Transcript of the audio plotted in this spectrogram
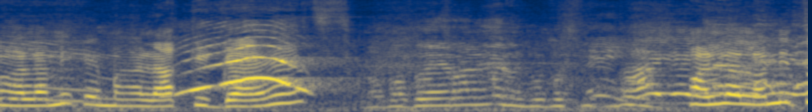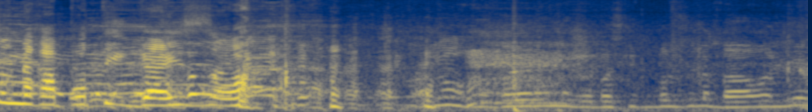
mga lami kay mga lucky guys. Mapabayaran yan, nagbabasketball. Hala, lami itong nakaputi guys. Oh. Nagbabasketball sila, bawal yan.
